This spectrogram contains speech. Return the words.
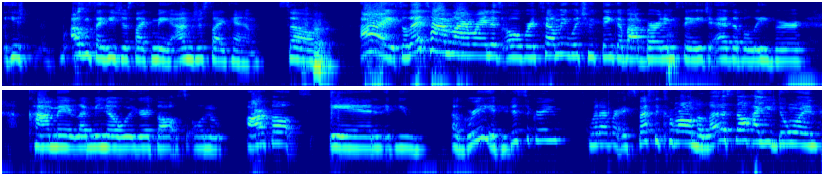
he's. I was gonna say he's just like me. I'm just like him. So, all right. So that timeline rant is over. Tell me what you think about burning sage as a believer. Comment. Let me know what your thoughts on our thoughts and if you agree, if you disagree, whatever, especially Corona, let us know how you doing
